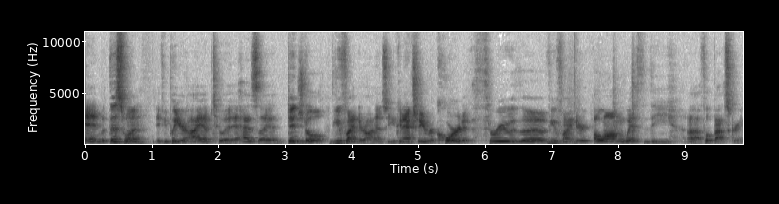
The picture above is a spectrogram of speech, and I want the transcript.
And with this one, if you put your eye up to it, it has a digital viewfinder on it, so you can actually record through the viewfinder along with the uh, flip out screen.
